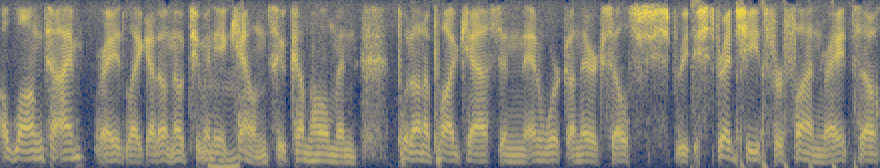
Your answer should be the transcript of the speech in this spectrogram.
a long time, right? Like I don't know too many mm-hmm. accountants who come home and put on a podcast and and work on their Excel spreadsheets for fun, right? So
